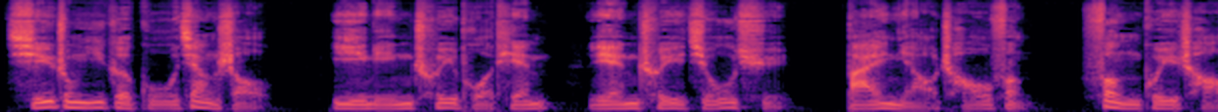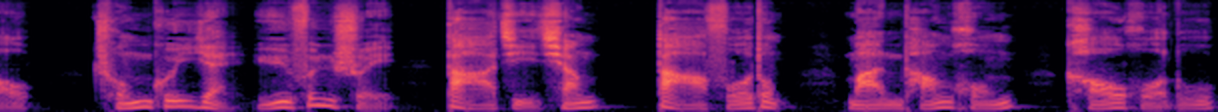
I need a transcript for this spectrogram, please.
其中一个古将手一名吹破天，连吹九曲：百鸟朝凤，凤归巢，虫归燕，鱼分水，大祭枪，大佛洞，满堂红，烤火炉，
